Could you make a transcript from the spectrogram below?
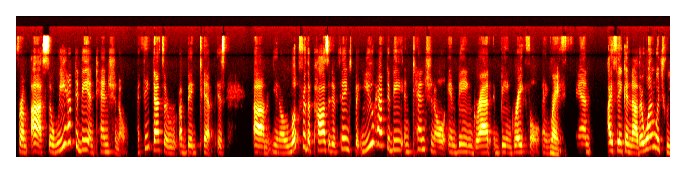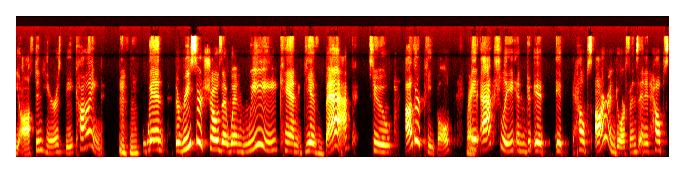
from us. So we have to be intentional. I think that's a, a big tip is um, you know, look for the positive things, but you have to be intentional in being grad being grateful and right. and I think another one, which we often hear, is be kind. hmm When the research shows that when we can give back to other people, Right. it actually and it it helps our endorphins and it helps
